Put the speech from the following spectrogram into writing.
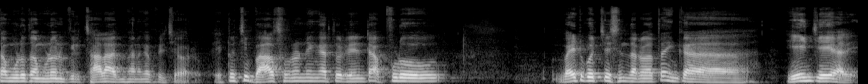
తమ్ముడు తమ్ముడు అని పిలి చాలా అభిమానంగా పిలిచేవారు. ఎటు వచ్చి బాలసుబ్రహ్మణ్యం గారితో ఏంటంటే అప్పుడు బయటకు వచ్చేసిన తర్వాత ఇంకా ఏం చేయాలి?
